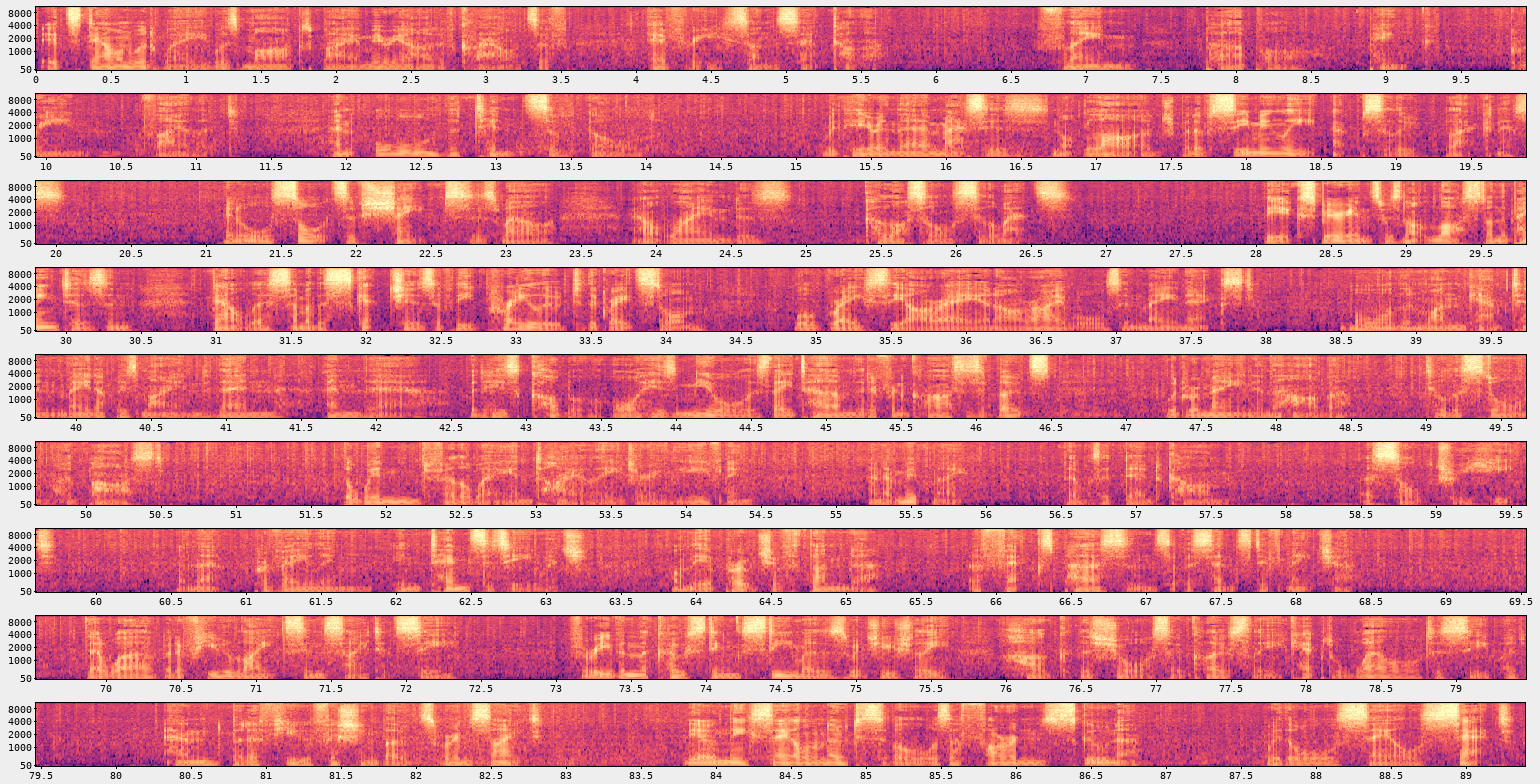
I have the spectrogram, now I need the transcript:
its downward way was marked by a myriad of clouds of every sunset color flame, purple, pink, green, violet, and all the tints of gold with here and there masses, not large, but of seemingly absolute blackness, in all sorts of shapes as well, outlined as colossal silhouettes. The experience was not lost on the painters, and doubtless some of the sketches of the prelude to the great storm will grace the RA and RI walls in May next. More than one captain made up his mind then and there that his cobble, or his mule as they term the different classes of boats, would remain in the harbour till the storm had passed. The wind fell away entirely during the evening, and at midnight there was a dead calm, a sultry heat, and that prevailing intensity which, on the approach of thunder, affects persons of a sensitive nature. There were but a few lights in sight at sea, for even the coasting steamers, which usually hug the shore so closely, kept well to seaward, and but a few fishing boats were in sight. The only sail noticeable was a foreign schooner, with all sails set,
